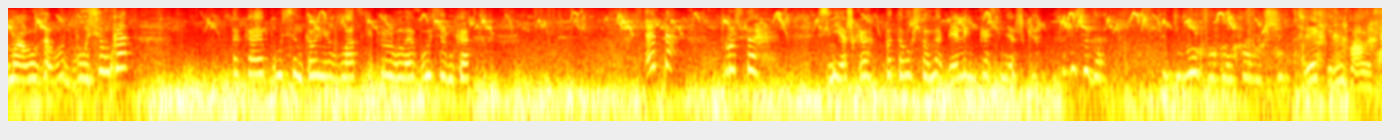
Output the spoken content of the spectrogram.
Маму зовут Бусинка. Такая бусинка, у нее глазки круглая бусинка. Это просто Снежка, потому что она беленькая Снежка. Иди сюда. Иди в угол хороший. Веки не балуйся.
